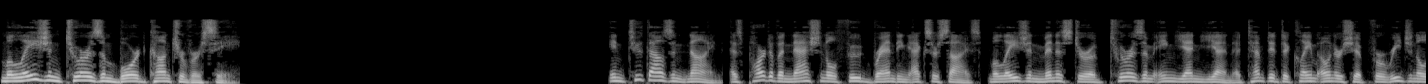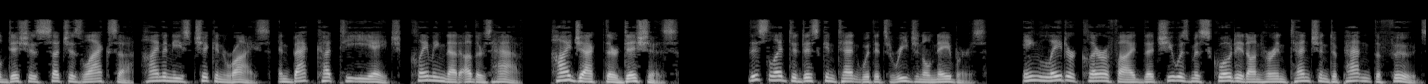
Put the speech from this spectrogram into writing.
Malaysian Tourism Board controversy In 2009, as part of a national food branding exercise, Malaysian Minister of Tourism Ng Yen Yen attempted to claim ownership for regional dishes such as laksa, Hainanese chicken rice, and bak kut teh, claiming that others have hijacked their dishes. This led to discontent with its regional neighbours. Ng later clarified that she was misquoted on her intention to patent the foods,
